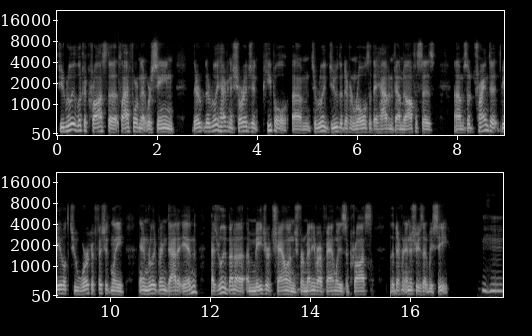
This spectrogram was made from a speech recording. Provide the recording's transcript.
If you really look across the platform that we're seeing, they're they're really having a shortage in people um, to really do the different roles that they have in family offices. Um, so trying to be able to work efficiently and really bring data in has really been a, a major challenge for many of our families across the different industries that we see. Mm-hmm.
